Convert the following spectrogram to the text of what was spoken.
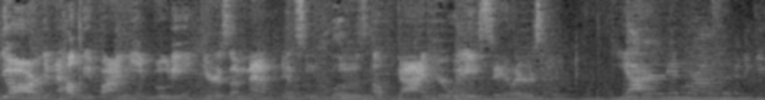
Yarg, gonna help you find ye booty, here's a map and some clues to help guide your way, sailors. Yarg, and we're also going to get.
